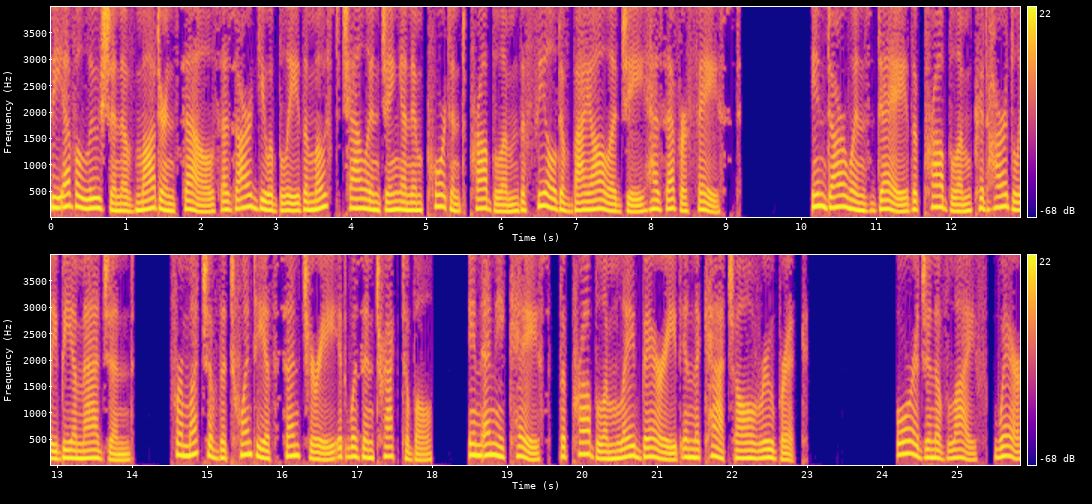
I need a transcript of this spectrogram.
The evolution of modern cells is arguably the most challenging and important problem the field of biology has ever faced. In Darwin's day the problem could hardly be imagined. For much of the 20th century it was intractable. In any case, the problem lay buried in the catch-all rubric origin of life, where,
